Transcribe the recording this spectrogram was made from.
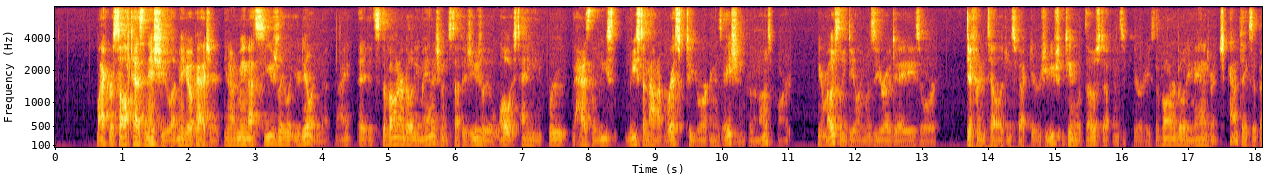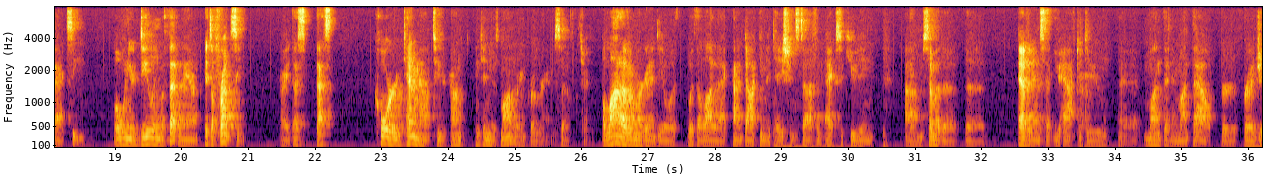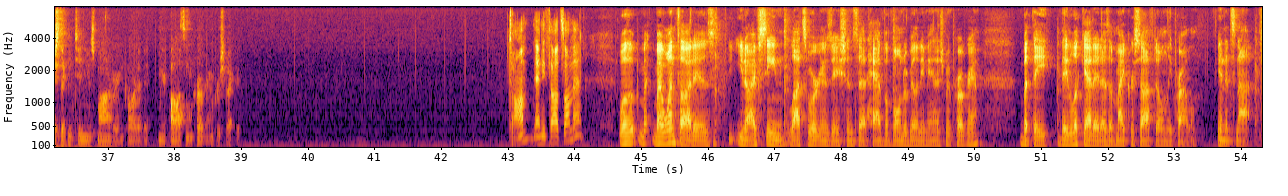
Microsoft has an issue. Let me go patch it. You know what I mean? That's usually what you're dealing with, right? It's the vulnerability management stuff is usually the lowest hanging fruit, has the least least amount of risk to your organization for the most part. You're mostly dealing with zero days or different intelligence vectors. You're usually dealing with those stuff in security. So vulnerability management just kind of takes a back seat. Well, when you're dealing with FedRAMP, it's a front seat, right? That's that's core and tantamount to your con- continuous monitoring program. So right. a lot of them are going to deal with with a lot of that kind of documentation stuff and executing um, some of the, the evidence that you have to do uh, month in and month out for, for just a continuous monitoring part of it from your policy and program perspective. Tom, any thoughts on that? Well, my, my one thought is, you know, I've seen lots of organizations that have a vulnerability management program, but they they look at it as a Microsoft only problem, and it's not.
